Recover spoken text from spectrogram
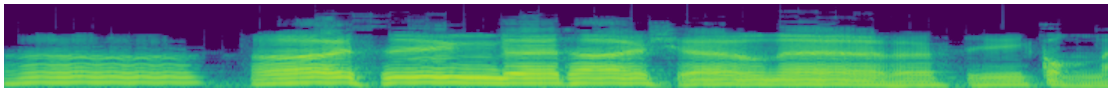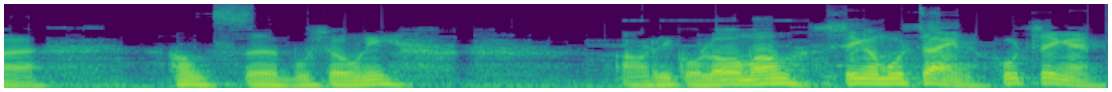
Ah, I sing that I shall never see. Kom, eh, Hans uh, Busoni. Enrico Lohman. Zingen moet zijn. Goed zingen.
